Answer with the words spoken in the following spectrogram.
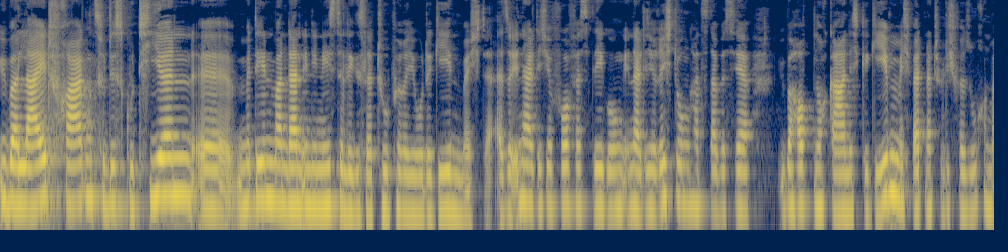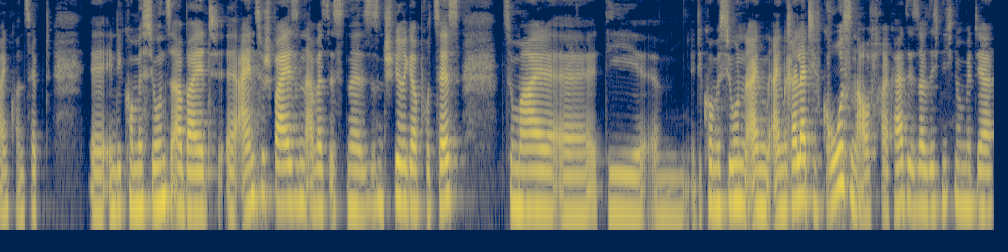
über Leitfragen zu diskutieren, äh, mit denen man dann in die nächste Legislaturperiode gehen möchte. Also inhaltliche Vorfestlegungen, inhaltliche Richtungen hat es da bisher überhaupt noch gar nicht gegeben. Ich werde natürlich versuchen, mein Konzept äh, in die Kommissionsarbeit äh, einzuspeisen, aber es ist, eine, es ist ein schwieriger Prozess, zumal äh, die, ähm, die Kommission einen, einen relativ großen Auftrag hat. Sie soll sich nicht nur mit der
